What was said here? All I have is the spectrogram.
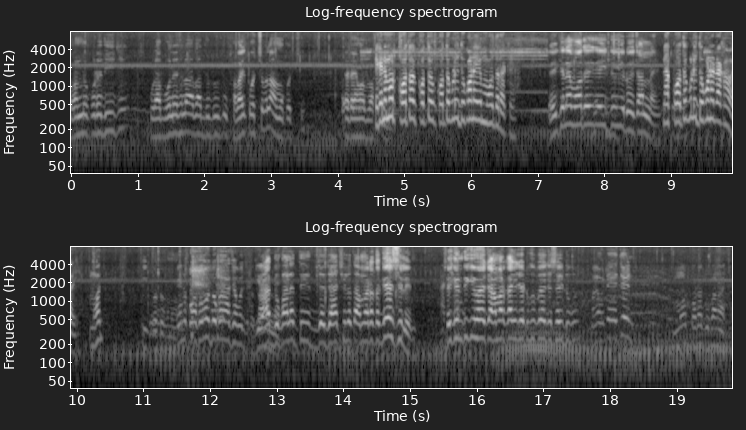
বন্ধ করে দিয়েছি। ওরা বলেছিল আবার দু দু সবাই করছে বলে আমিও করছি। এটাই আমার বক্তব্য। এখানে মোট কত কত কতগুলি দোকানে এই মদ রাখে? এইখানে মদ এই এই দুই রয়েছে আর নাই। না কতগুলি দোকানে রাখা হয় মদ? কি কত দোকান? আর যে যা ছিল তো আপনারা তো গিয়েছিলেন সেইখান থেকে কি হয়েছে আমার কাছে যেটুকু পেয়েছে সেইটুকু। মানে ওটা এজেন্ট মোট কটা দোকান আছে?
